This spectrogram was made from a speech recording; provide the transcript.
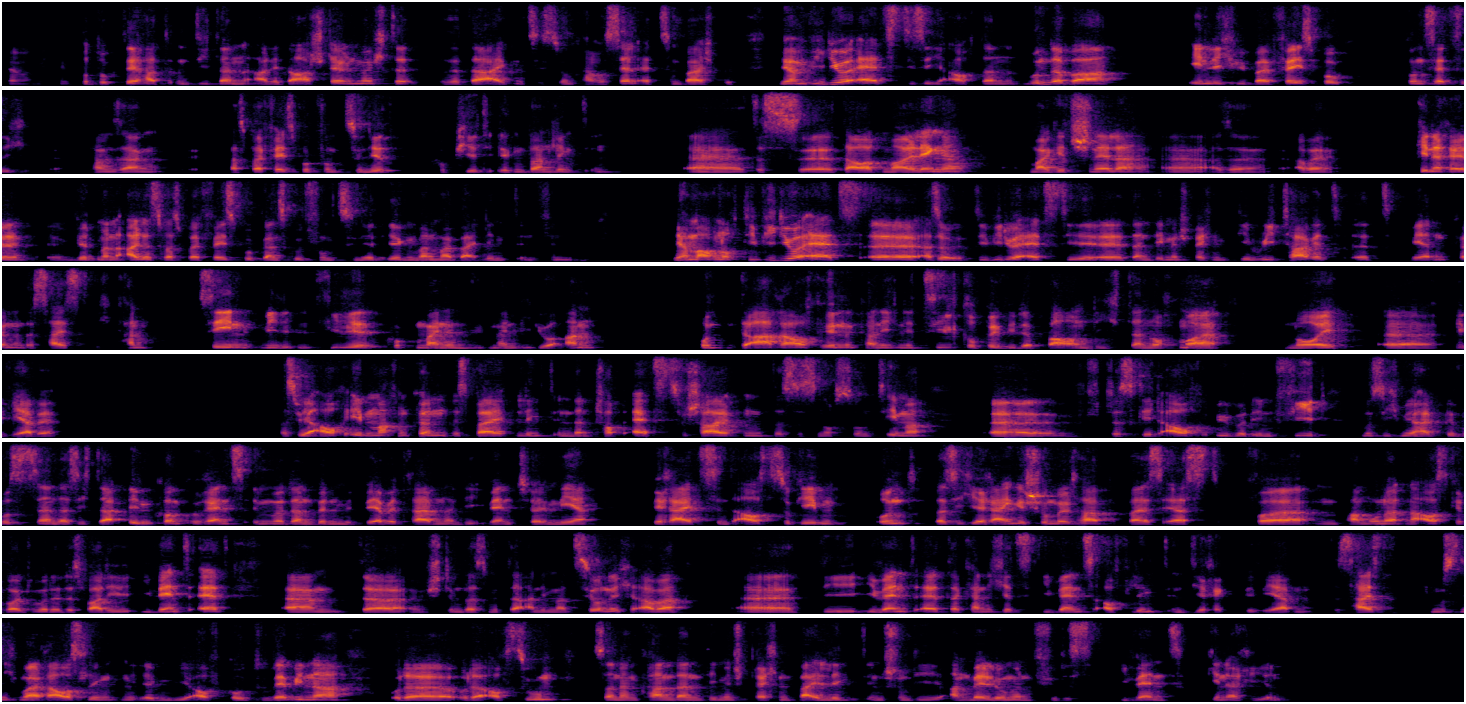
wenn man mehrere Produkte hat und die dann alle darstellen möchte. Also da eignet sich so ein Karussell-Ad zum Beispiel. Wir haben Video-Ads, die sich auch dann wunderbar, ähnlich wie bei Facebook, grundsätzlich kann man sagen, was bei Facebook funktioniert, kopiert irgendwann LinkedIn. Äh, das äh, dauert mal länger, mal geht schneller. Äh, also, aber generell wird man alles, was bei Facebook ganz gut funktioniert, irgendwann mal bei LinkedIn finden. Wir haben auch noch die Video-Ads, äh, also die Video-Ads, die äh, dann dementsprechend geretargetet werden können. Das heißt, ich kann sehen, wie viele gucken meine, mein Video an und daraufhin kann ich eine Zielgruppe wieder bauen, die ich dann nochmal neu äh, bewerbe. Was wir auch eben machen können, ist bei LinkedIn dann Top-Ads zu schalten. Das ist noch so ein Thema. Äh, das geht auch über den Feed. Muss ich mir halt bewusst sein, dass ich da in Konkurrenz immer dann bin mit Werbetreibenden, die eventuell mehr bereit sind auszugeben. Und was ich hier reingeschummelt habe, weil es erst vor ein paar Monaten ausgerollt wurde, das war die Event-Ad. Ähm, da stimmt das mit der Animation nicht, aber äh, die Event-Ad, da kann ich jetzt Events auf LinkedIn direkt bewerben. Das heißt, ich muss nicht mal rauslinken irgendwie auf GoToWebinar oder, oder auf Zoom, sondern kann dann dementsprechend bei LinkedIn schon die Anmeldungen für das Event generieren.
